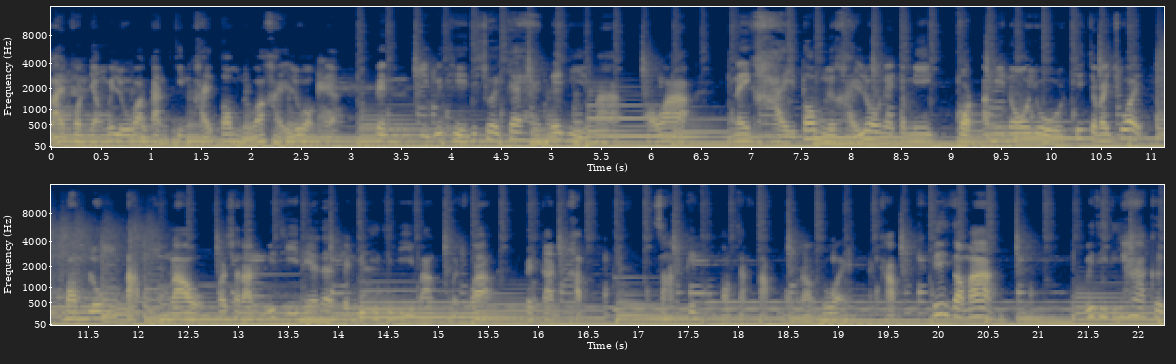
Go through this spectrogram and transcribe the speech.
หลายคนยังไม่รู้ว่าการกินไข่ต้มหรือว่าไข่ลวกเนี่ยเป็นอีกวิธีที่ช่วยแก้แห้งได้ดีมาก เพราะว่าในไข่ต้มหรือไข่ลวกเนี่ยจะมีกรดอะมิโนอยู่ที่จะไปช่วยบำรุงตับของเรา เพราะฉะนั้นวิธีนี้จะเป็นวิธีที่ดีมาก เหมือนว่าเป็นการขับสารพิษออกจากตับของเราด้วยนะครับวิธีต่อมา วิธีที่ 5 คือ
